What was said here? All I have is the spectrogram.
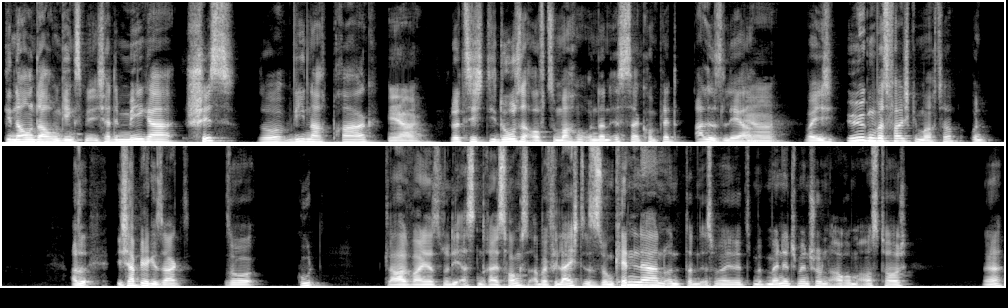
genau darum ging es mir. Ich hatte mega Schiss, so wie nach Prag, Ja, plötzlich die Dose aufzumachen und dann ist da komplett alles leer. ja. weil ich irgendwas falsch gemacht habe. Und also, ich habe ja gesagt, so gut, klar waren jetzt nur die ersten drei Songs, aber vielleicht ist es so ein Kennenlernen und dann ist man jetzt mit Management schon auch im Austausch. Ja?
